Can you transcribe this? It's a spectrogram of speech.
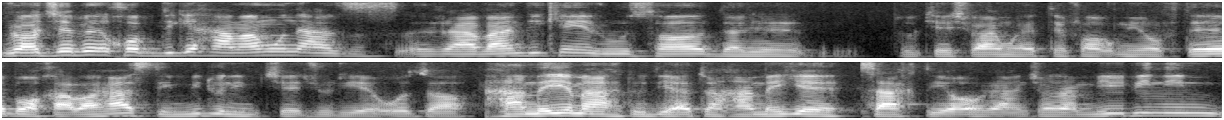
راجبه خب دیگه هممون از روندی که این روزها داره تو کشورمون اتفاق میفته با خبر هستیم. می‌دونیم چه جوریه اوضاع. همه محدودیت و همه سختی ها و رنج ها رو می‌بینیم.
